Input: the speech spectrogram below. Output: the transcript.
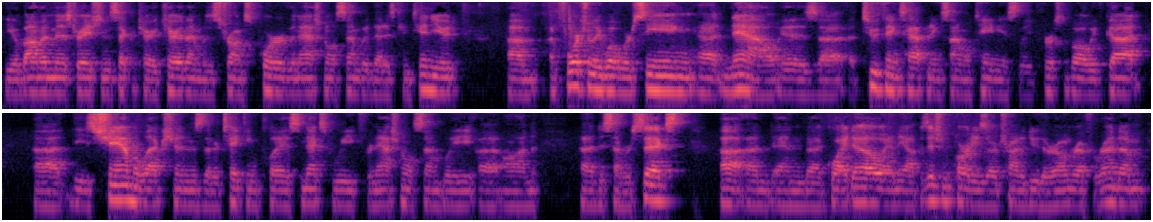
The Obama administration, Secretary Kerry then was a strong supporter of the National Assembly. That has continued. Um, unfortunately, what we're seeing uh, now is uh, two things happening simultaneously. First of all, we've got uh, these sham elections that are taking place next week for National Assembly uh, on uh, December 6th. Uh, and, and Guaido and the opposition parties are trying to do their own referendum.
